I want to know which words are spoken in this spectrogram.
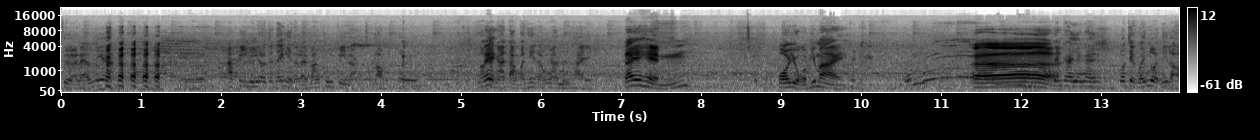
เสือแล้วเนี่ยเอออะปีนี้เราจะได้เห็นอะไรบ้างครึ่งปีหลังสำหรับโปรนอกจากงานต่างประเทศแล้วงานเมืองไทย ได้เห็นโปรอยู่กับพี่ไมค์เออ ยังไงยังไงโปรเจกต์ไว้หนวดนี่เหรอ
